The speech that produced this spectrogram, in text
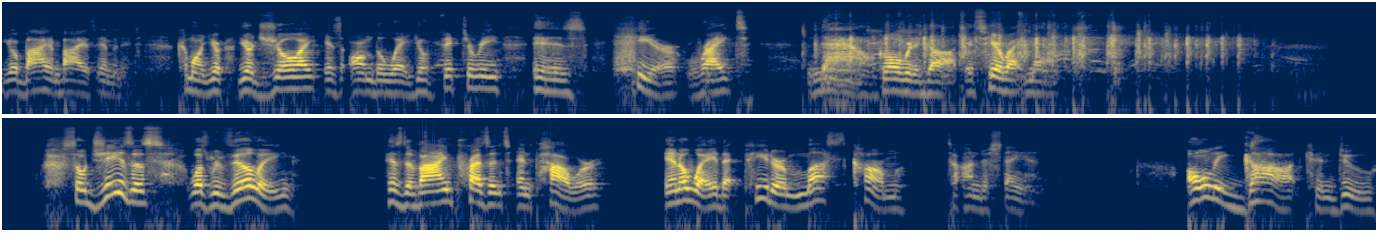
Your by and by is imminent. Come on, your, your joy is on the way. Your victory is here right now. Glory to God. It's here right now. So Jesus was revealing his divine presence and power in a way that Peter must come to understand. Only God can do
